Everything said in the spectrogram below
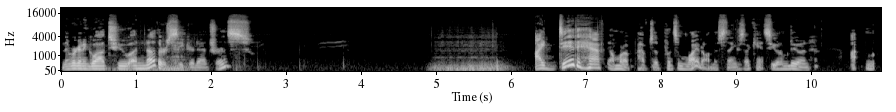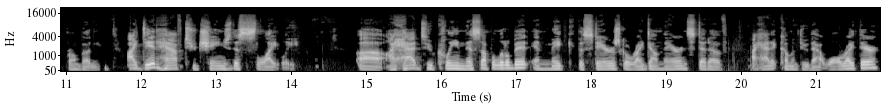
And then we're going to go out to another secret entrance. I did have. I'm going to have to put some light on this thing because I can't see what I'm doing wrong button. I did have to change this slightly. Uh, I had to clean this up a little bit and make the stairs go right down there instead of I had it coming through that wall right there.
